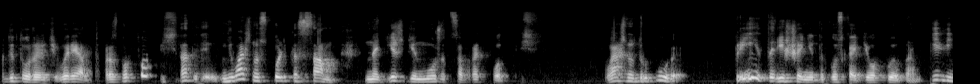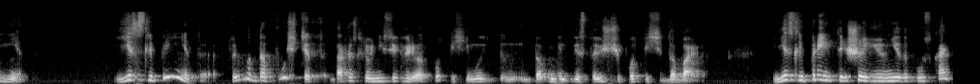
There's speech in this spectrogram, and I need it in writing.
подытожить вариант разбор подписи, надо, неважно, сколько сам Надеждин может собрать подписи. Важно другое. Принято решение допускать его к выборам или нет – если принято, то его допустят, даже если он не соберет подписи, ему недостающие подписи добавят. Если принято решение не допускать,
